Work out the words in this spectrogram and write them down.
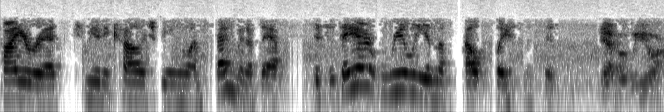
higher ed, community college being one segment of that, is that they aren't really in the outplacement business, Yeah, but we are.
